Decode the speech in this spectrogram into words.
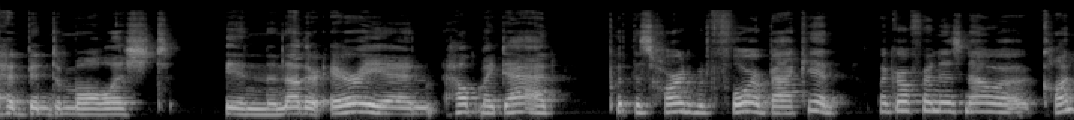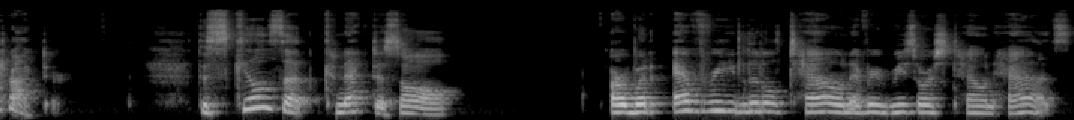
had been demolished in another area and helped my dad put this hardwood floor back in. My girlfriend is now a contractor. The skills that connect us all are what every little town, every resource town has.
